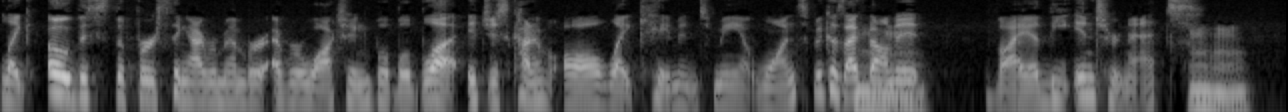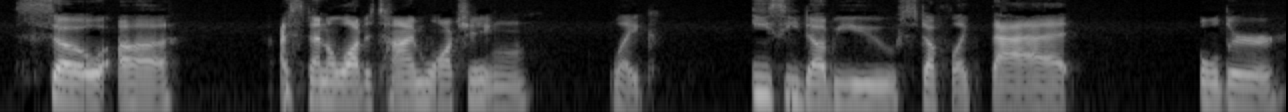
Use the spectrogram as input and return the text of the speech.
like, oh, this is the first thing I remember ever watching, blah blah blah. It just kind of all like came into me at once because I found it via the internet. Mhm. So uh I spent a lot of time watching like ECW, stuff like that, older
